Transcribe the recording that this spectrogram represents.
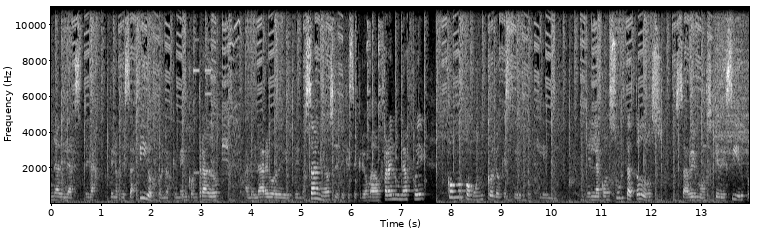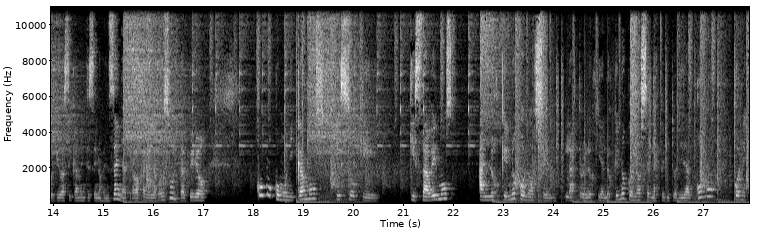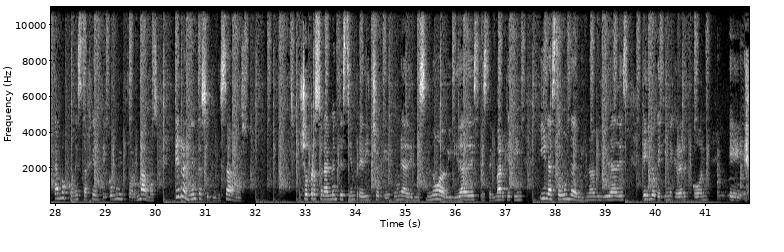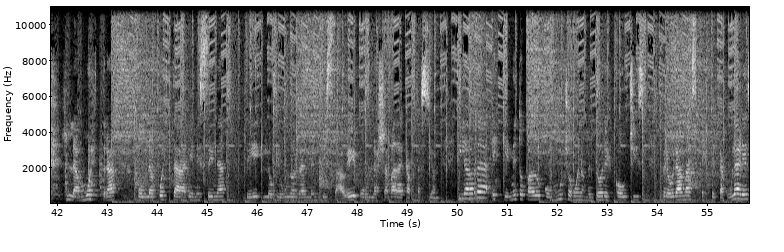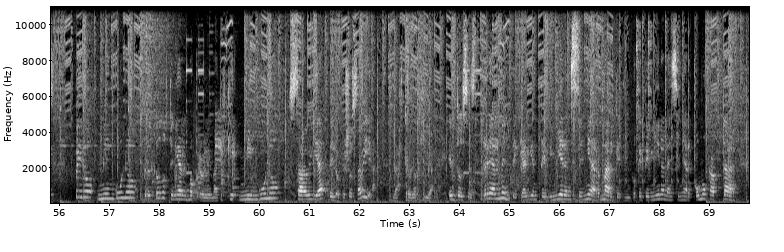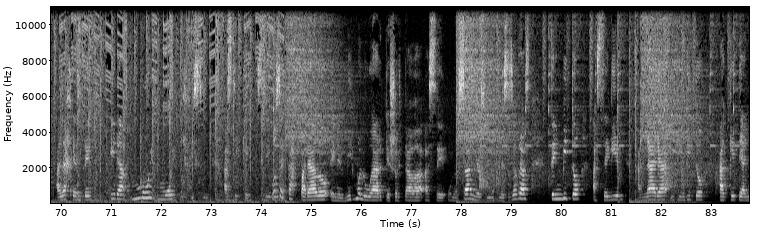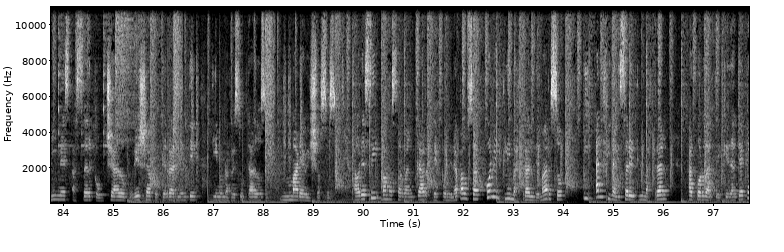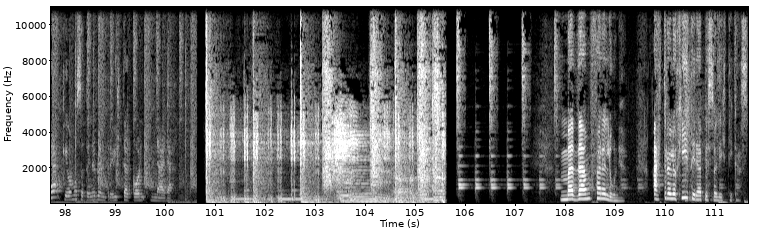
uno de, las, de, los desafíos con los que me he encontrado a lo largo de, los años, desde que se creó Madame Faraluna, fue cómo comunico lo que sé, porque en la consulta todos sabemos qué decir, porque básicamente se nos enseña a trabajar en la consulta, pero ¿cómo comunicamos eso que, que sabemos a los que no conocen la astrología, a los que no conocen la espiritualidad? ¿Cómo conectamos con esa gente? ¿Cómo informamos? ¿Qué herramientas utilizamos? Yo personalmente siempre he dicho que una de mis no habilidades es el marketing y la segunda de mis no habilidades es lo que tiene que ver con eh, la muestra o la puesta en escena de lo que uno realmente sabe o la llamada captación. Y la verdad es que me he topado con muchos buenos mentores, coaches, programas espectaculares, pero ninguno, pero todos tenían el mismo problema, que es que ninguno sabía de lo que yo sabía, la astrología. Entonces, realmente que alguien te viniera a enseñar marketing o que te vinieran a enseñar cómo captar a la gente era muy, muy difícil. Así que si vos estás parado en el mismo lugar que yo estaba hace unos años, unos meses atrás, te invito a seguir a Nara y te invito a que te animes a ser coachado por ella porque realmente tiene unos resultados maravillosos. Ahora sí, vamos a arrancar después de la pausa con el clima astral de marzo y al finalizar el clima astral, acordate, quédate acá que vamos a tener una entrevista con Nara. Madame Faraluna, Astrología y Terapias Holísticas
